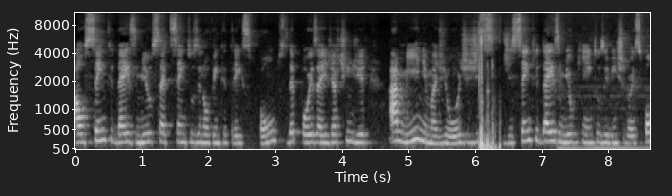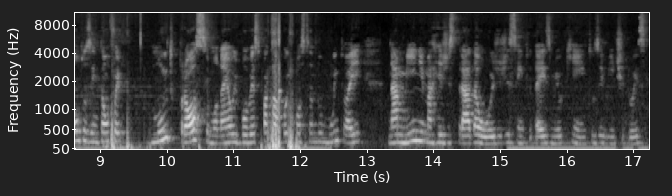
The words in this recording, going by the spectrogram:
aos 110.793 pontos, depois aí de atingir a mínima de hoje de, de 110.522 pontos, então foi muito próximo, né? O Ibovespa acabou encostando muito aí na mínima registrada hoje de 110.522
